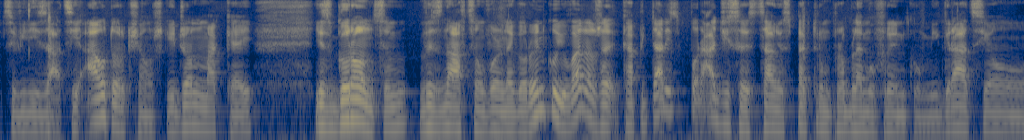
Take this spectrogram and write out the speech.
cywilizacji. Autor książki, John McKay, jest gorącym wyznawcą wolnego rynku i uważa, że kapitalizm poradzi sobie z całym spektrum problemów rynku, migracją,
